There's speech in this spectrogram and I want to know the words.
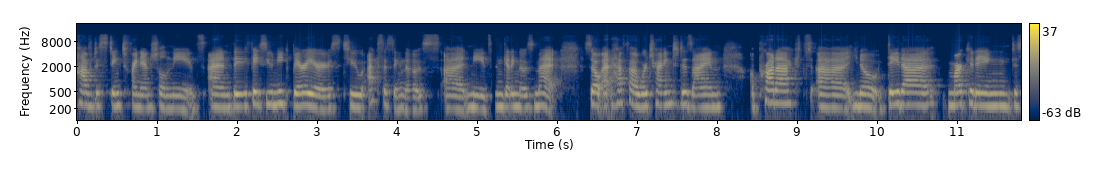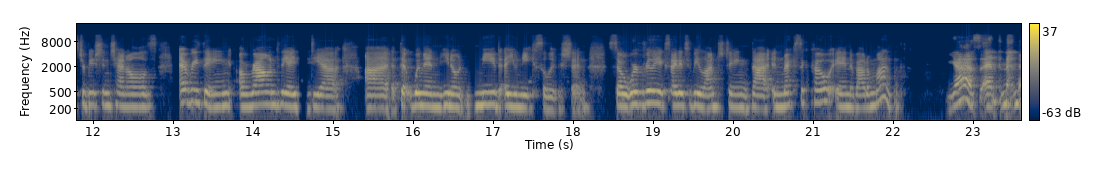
have distinct financial needs and they face unique barriers to accessing those uh, needs and getting those met. So at Jefa, we're trying to design a product, uh, you know, data, marketing, distribution channels, everything around the idea uh, that women, you know, need a unique solution. So we're really excited to be launching that in Mexico in about a month. Yes, and, and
